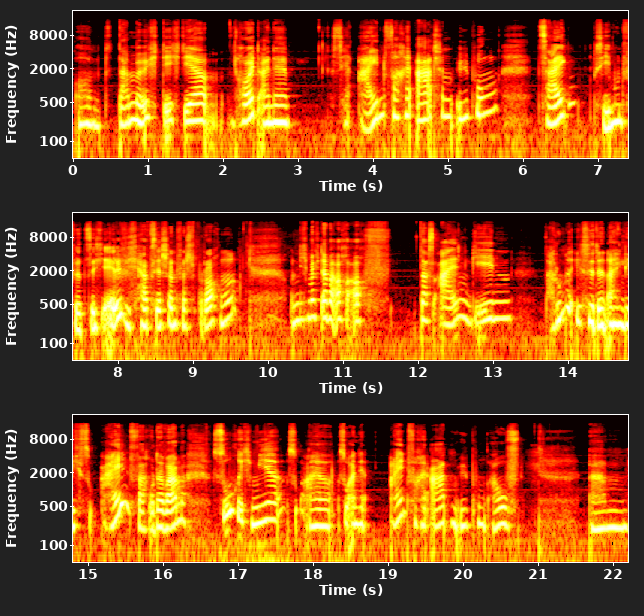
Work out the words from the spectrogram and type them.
Und da möchte ich dir heute eine sehr einfache Atemübung zeigen. 4711, ich habe es ja schon versprochen. Und ich möchte aber auch auf das eingehen, warum ist sie denn eigentlich so einfach oder warum suche ich mir so, eine, so eine einfache Atemübung auf? Ähm,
